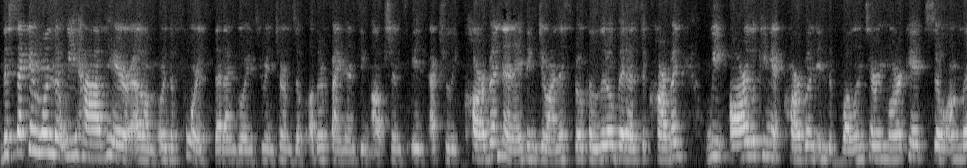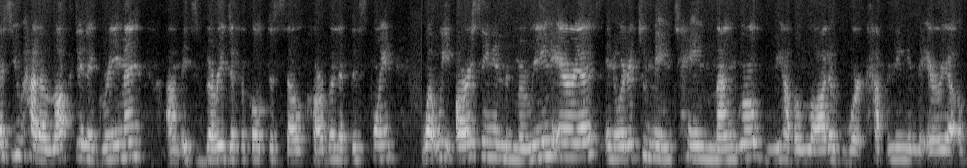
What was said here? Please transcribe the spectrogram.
The second one that we have here, um, or the fourth that I'm going through in terms of other financing options is actually carbon. And I think Joanna spoke a little bit as to carbon. We are looking at carbon in the voluntary market. So unless you had a locked in agreement, um, it's very difficult to sell carbon at this point. What we are seeing in the marine areas, in order to maintain mangrove, we have a lot of work happening in the area of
